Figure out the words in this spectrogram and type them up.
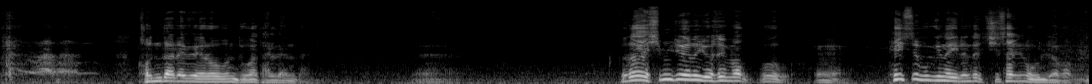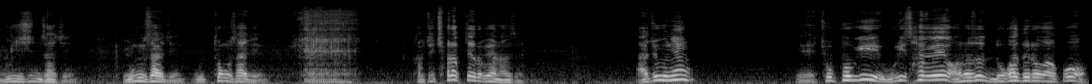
건달의 외로움은 누가 달랜다. 예. 그다음에 심지어는 요새 막그 예, 페이스북이나 이런데 지 사진 올려가 문신 사진 용 사진 우통 사진. 갑자기 철학자로 변한 사진. 아주 그냥 예, 조폭이 우리 사회에 어느덧 녹아 들어가고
